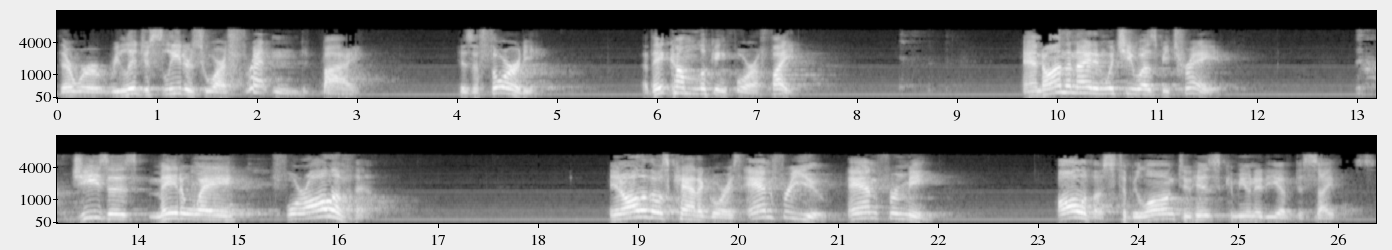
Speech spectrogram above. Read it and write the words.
there were religious leaders who are threatened by his authority. They come looking for a fight. And on the night in which he was betrayed, Jesus made a way for all of them. In all of those categories, and for you, and for me, all of us to belong to his community of disciples.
